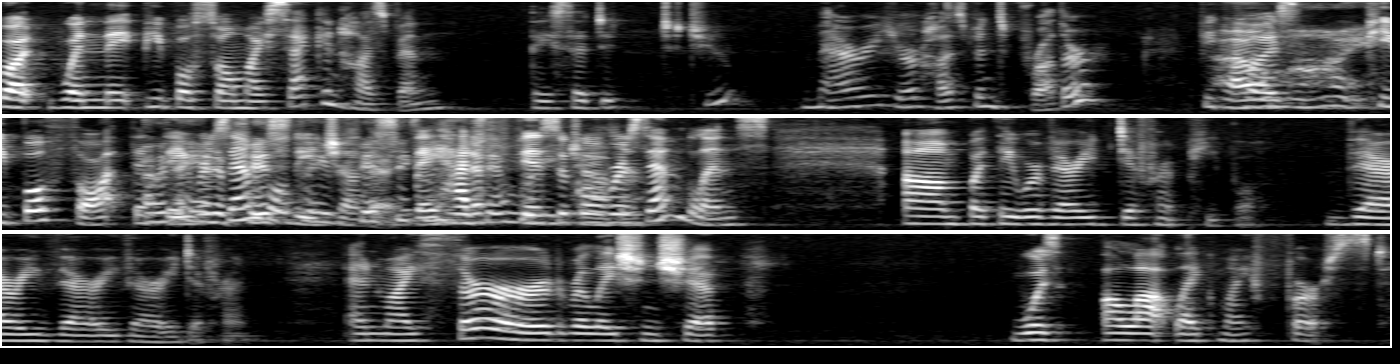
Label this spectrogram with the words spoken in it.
but when they people saw my second husband, they said, "Did, did you marry your husband's brother?" Because my. people thought that Oh, they, they resembled each other. They had a physical resemblance, um, but they were very different people. Very, very, very different. And my third relationship was a lot like my first.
